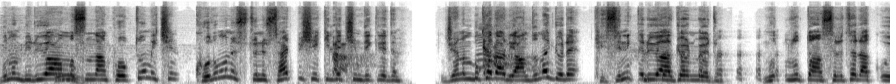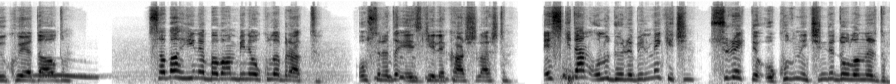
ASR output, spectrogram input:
bunun bir rüya almasından korktuğum için kolumun üstünü sert bir şekilde çimdikledim. Canım bu kadar yandığına göre kesinlikle rüya görmüyordum. Mutluluktan sırıtarak uykuya daldım. Sabah yine babam beni okula bıraktı. O sırada Ezgi ile karşılaştım. Eskiden onu görebilmek için sürekli okulun içinde dolanırdım.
